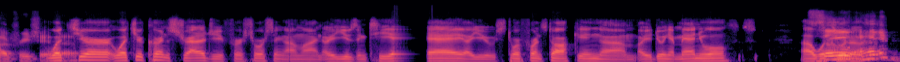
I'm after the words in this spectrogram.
I appreciate What's that. your what's your current strategy for sourcing online? Are you using TA? Are you storefront stocking? Um, are you doing it manual? Uh, so I haven't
